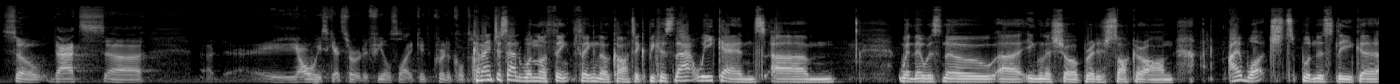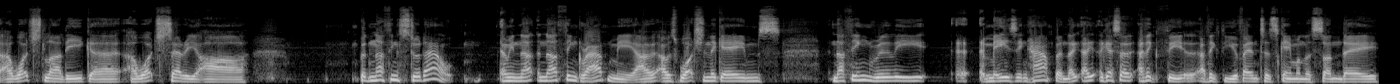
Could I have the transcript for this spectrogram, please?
so that's. Uh, he always gets hurt. It feels like at critical time. Can I just add one more thing, thing though, Kartik? Because that weekend, um, when there was no uh, English or British soccer on, I watched Bundesliga, I watched La Liga, I watched Serie A, but nothing stood out. I mean, no, nothing grabbed me. I, I, was watching the games, nothing really uh, amazing happened. I, I guess I, I, think the I think the Juventus game on the Sunday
